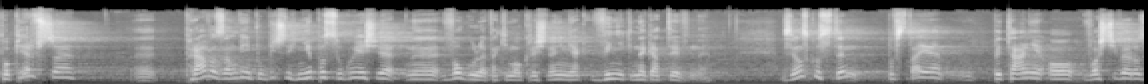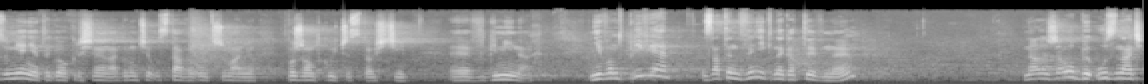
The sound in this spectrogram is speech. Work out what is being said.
Po pierwsze, e, prawo zamówień publicznych nie posługuje się e, w ogóle takim określeniem jak wynik negatywny. W związku z tym powstaje pytanie o właściwe rozumienie tego określenia na gruncie ustawy o utrzymaniu porządku i czystości w gminach. Niewątpliwie za ten wynik negatywny należałoby uznać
